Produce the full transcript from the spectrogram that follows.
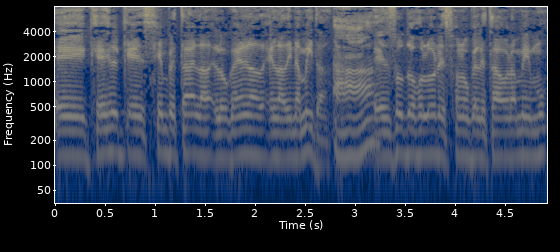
eh, que es el que siempre está en la, lo que es en la, en la dinamita. Ajá. Esos dos olores son los que él está ahora mismo.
